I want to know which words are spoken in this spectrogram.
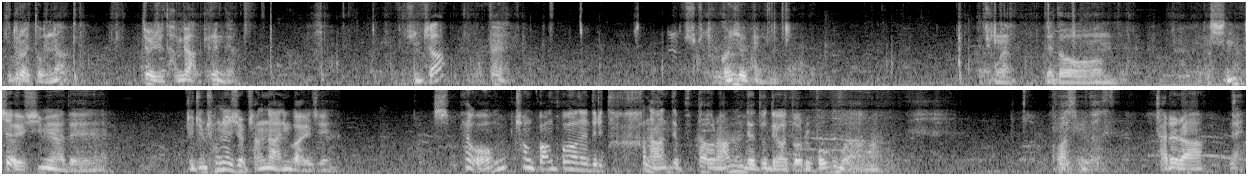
부드러울 데 없냐? 저 요즘 담배 안 피는데요. 진짜? 네. 객관식이네 정말 근데 너 진짜 열심히 해야 돼 요즘 청년 실업 장난 아닌 거 알지? 스펙 엄청 빵빵한 애들이 다 나한테 부탁을 하는데도 내가 너를 뽑은 거야 고맙습니다. 잘해라 네.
